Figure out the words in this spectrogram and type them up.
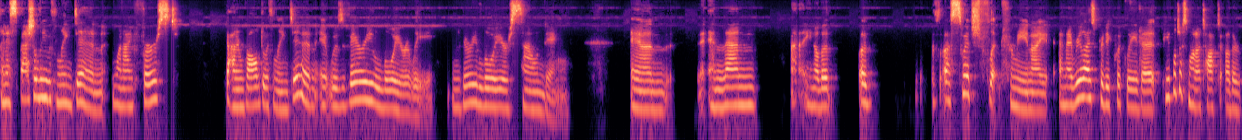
And especially with LinkedIn, when I first got involved with LinkedIn, it was very lawyerly and very lawyer sounding. And and then uh, you know the a, a switch flipped for me and i and i realized pretty quickly that people just want to talk to other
